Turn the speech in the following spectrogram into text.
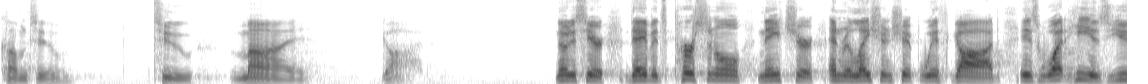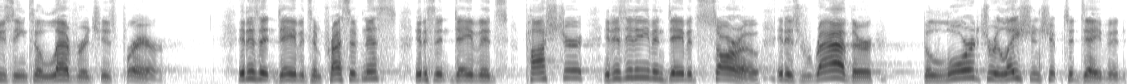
come to, to my God. Notice here, David's personal nature and relationship with God is what he is using to leverage his prayer. It isn't David's impressiveness, it isn't David's posture, it isn't even David's sorrow. It is rather the Lord's relationship to David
